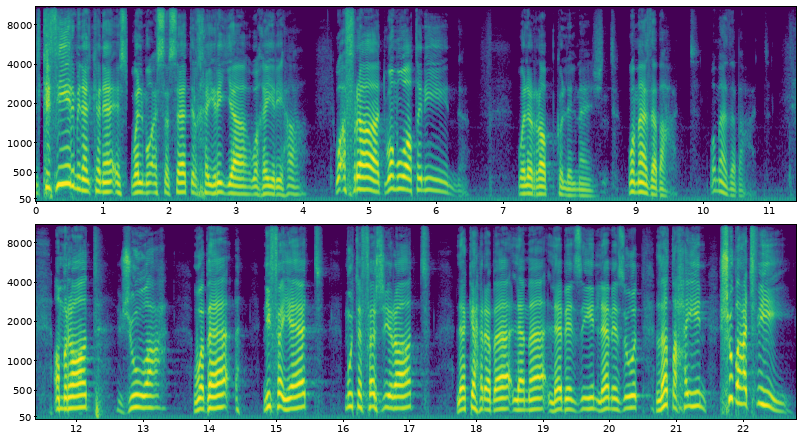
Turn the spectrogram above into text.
الكثير من الكنائس والمؤسسات الخيرية وغيرها وأفراد ومواطنين. وللرب كل المجد. وماذا بعد؟ وماذا بعد؟ أمراض جوع وباء نفايات متفجرات لا كهرباء لا ماء لا بنزين لا مازوت لا طحين. شو بعد فيه؟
